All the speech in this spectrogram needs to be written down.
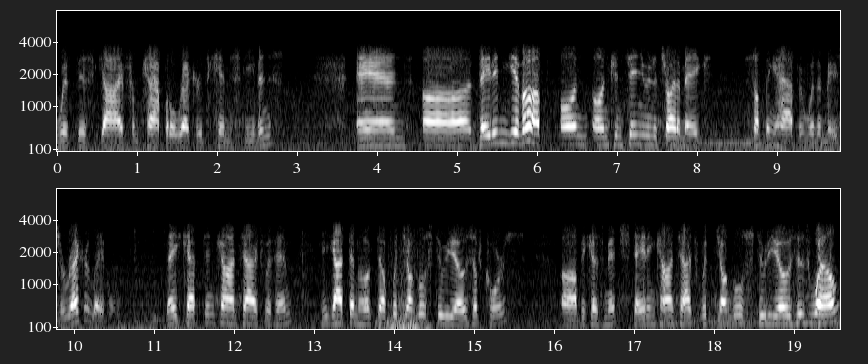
with this guy from Capitol Records, Kim Stevens, and uh, they didn't give up on on continuing to try to make something happen with a major record label. They kept in contact with him. He got them hooked up with Jungle Studios, of course, uh, because Mitch stayed in contact with Jungle Studios as well,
